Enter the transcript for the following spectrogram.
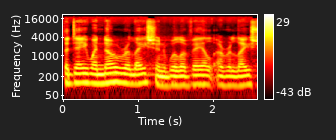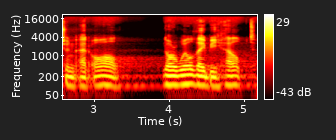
The day when no relation will avail a relation at all, nor will they be helped.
